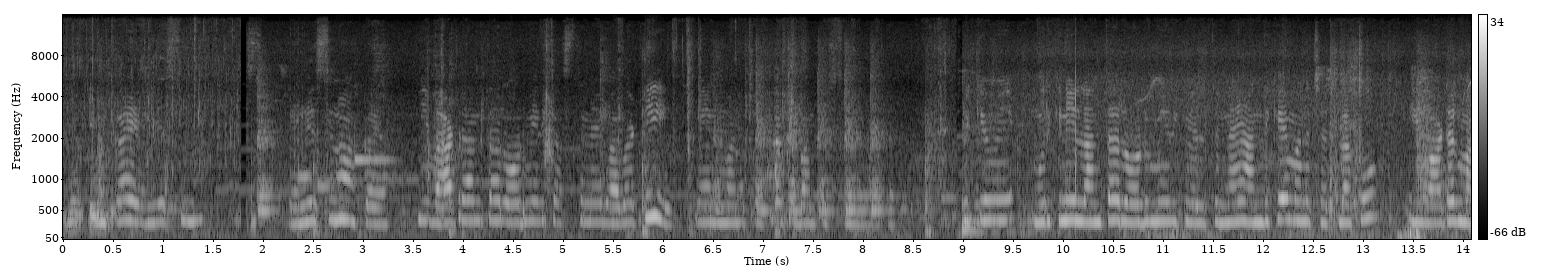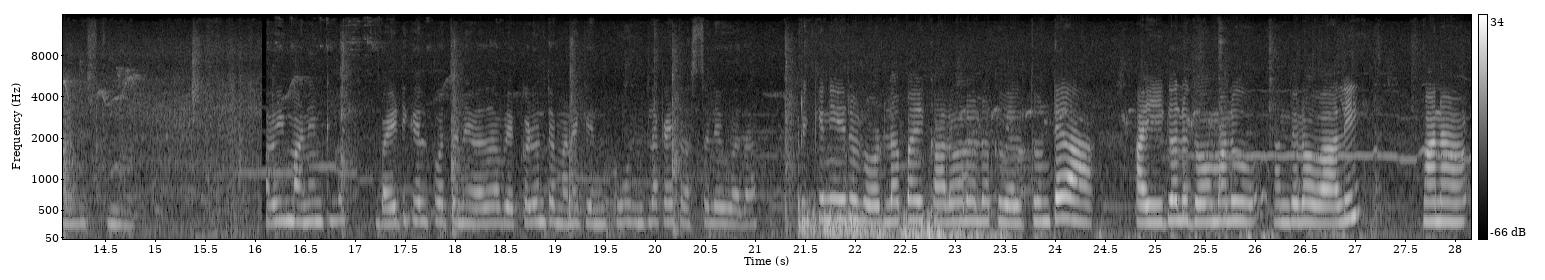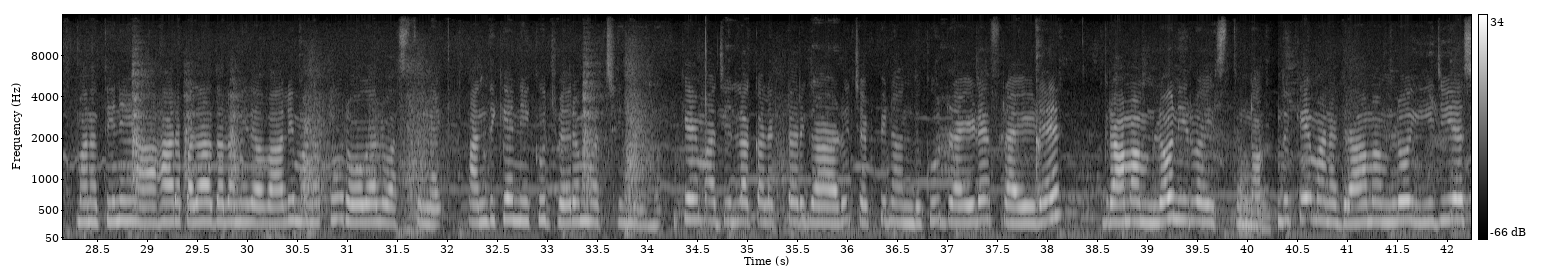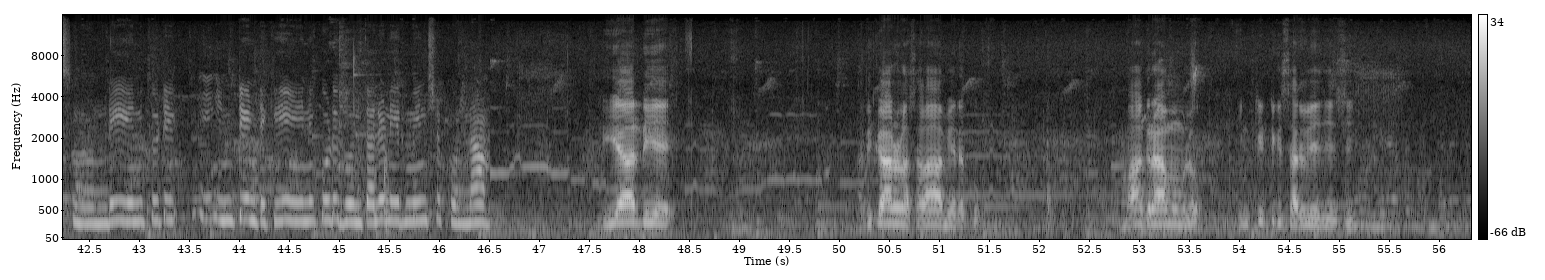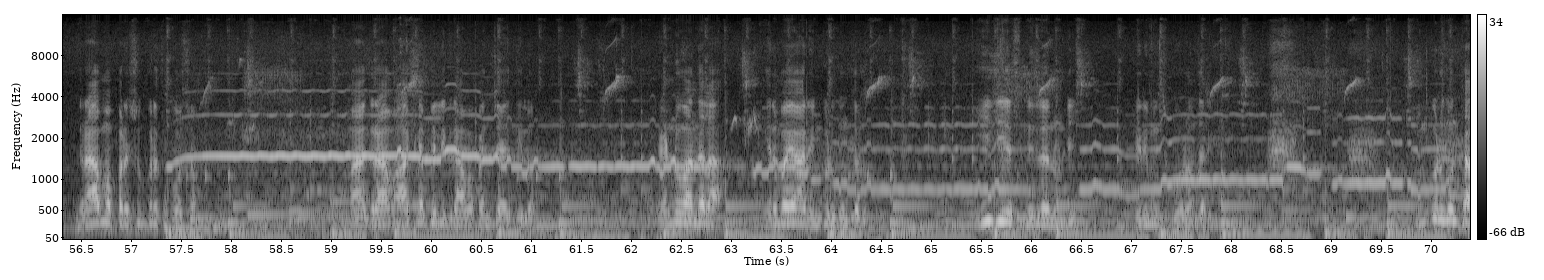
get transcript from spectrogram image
ఏం చేస్తున్నావు? చేస్తున్నావు అక్కయ్య ఈ వాటర్ అంతా రోడ్ మీదకి వస్తున్నాయి కాబట్టి నేను మన చెట్లకి పంపిస్తున్నాను వాటర్ మురికి నీళ్ళు మురికి నీళ్ళంతా రోడ్డు మీదకి వెళ్తున్నాయి. అందుకే మన చెట్లకు ఈ వాటర్ మళ్ళిస్తున్నాను అవి మన ఇంట్లో బయటికి వెళ్ళిపోతున్నాయి కదా. అవి ఎక్కడుంటే మనకెందుకు? ఇంట్లోకైతే వస్తలేవు కదా. మురికి నీరు రోడ్లపై కాలువలలోకి వెళ్తుంటే ఆ ఈగలు దోమలు అందులో వాలి. మన మన తినే ఆహార పదార్థాల మీద వాలి మనకు రోగాలు వస్తున్నాయి. అందుకే నీకు జ్వరం వచ్చిందేమో. అందుకే మా జిల్లా కలెక్టర్ గారు చెప్పినందుకు డ్రైడే ఫ్రైడే గ్రామంలో నిర్వహిస్తున్నాం. అందుకే మన గ్రామంలో ఈజీఎస్ నుండి ఇనుకుటి ఇంటింటికి ఇనుకుడు గుంతలు నిర్మించుకున్నాం. డిఆర్డిఏ అధికారుల సలహా మేరకు మా గ్రామంలో ఇంటింటికి సర్వే చేసి గ్రామ పరిశుభ్రత కోసం మా గ్రామ ఆజ్ఞపల్లి గ్రామ పంచాయతీలో రెండు వందల ఎనభై ఆరు ఇంకుడు గుంతలు ఈజీఎస్ నిధుల నుండి నిర్మించుకోవడం జరిగింది. ఇంకుడు గుంత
